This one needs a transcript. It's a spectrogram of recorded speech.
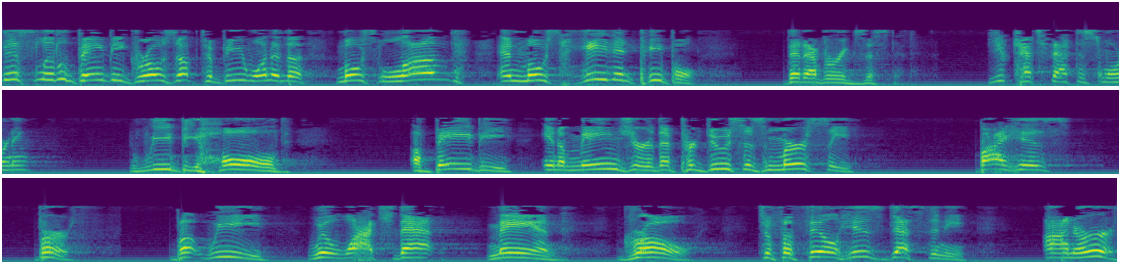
this little baby grows up to be one of the most loved and most hated people that ever existed. You catch that this morning? We behold a baby in a manger that produces mercy by his birth. But we will watch that man grow to fulfill his destiny on earth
